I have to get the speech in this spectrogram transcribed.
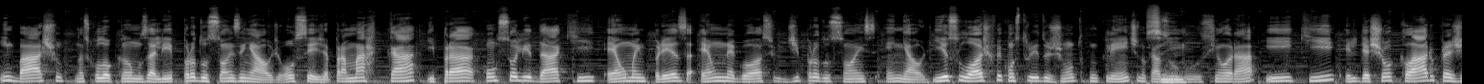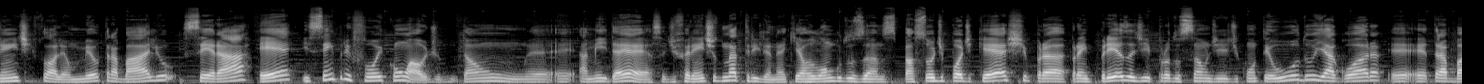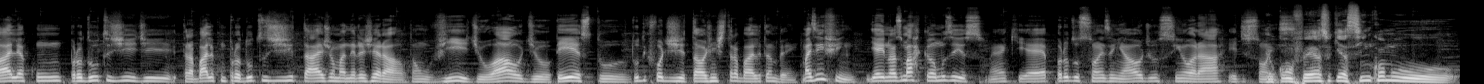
embaixo nós colocamos ali produções em áudio, ou seja, para marcar e para consolidar que é uma empresa, é um negócio de produções em áudio. E isso, lógico, foi construído junto com o cliente, no caso Sim. o senhor A, e que ele deixou claro pra gente que falou: olha, o meu trabalho será, é e sempre foi com áudio. Então, é, é, a minha ideia é essa, diferente do Na Trilha, né? Que ao longo dos anos passou de podcast para empresa de produção de, de conteúdo e agora é, é, trabalha com produtos de, de. trabalha com produtos digitais de uma maneira geral. Então, vídeo, áudio, texto, tudo que for digital a gente trabalha também. Mas enfim, e aí nós marcamos isso, né? Que é produções em áudio, senhorar edições. Eu confesso que assim como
